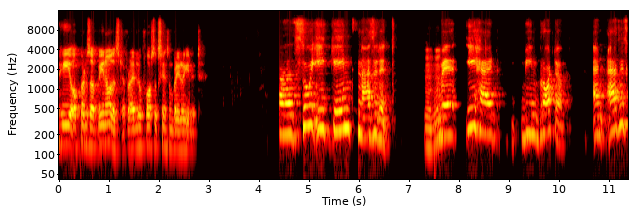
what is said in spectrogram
he opens up. We know this stuff, right? Luke four sixteen. Somebody read it. Uh, so he came to Nazareth, Mhm. where he had been brought up, and as his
